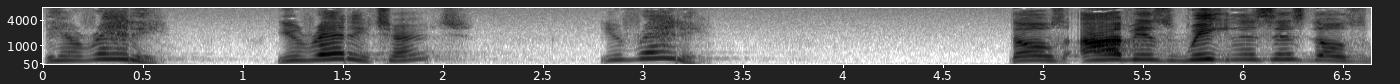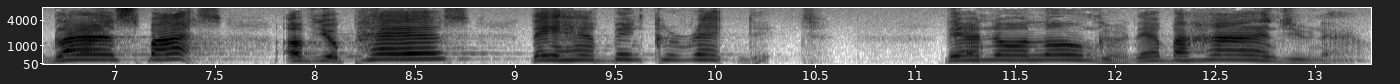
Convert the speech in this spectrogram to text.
They are ready. You ready, church? You ready. Those obvious weaknesses, those blind spots of your past, they have been corrected. They are no longer, they're behind you now.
